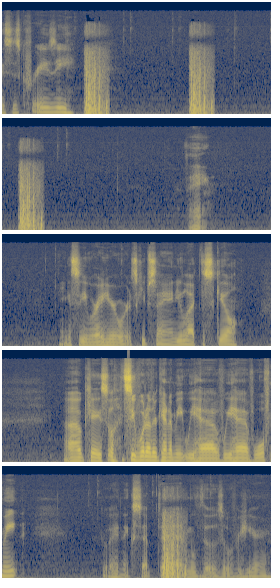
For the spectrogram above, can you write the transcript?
This is crazy. Dang. You can see right here where it keeps saying you lack the skill. Uh, okay, so let's see what other kind of meat we have. We have wolf meat. Go ahead and accept that. Move those over here.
